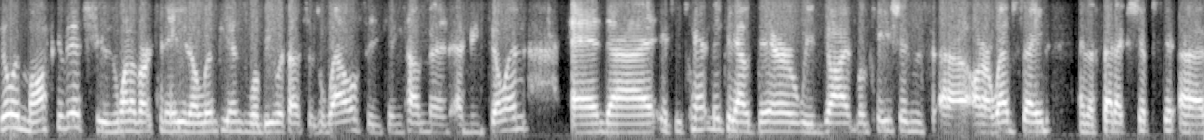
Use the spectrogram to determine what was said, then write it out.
Dylan Moscovitch, who's one of our Canadian Olympians, will be with us as well, so you can come and, and meet Dylan. And uh, if you can't make it out there, we've got locations uh, on our website and the FedEx Ship uh,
